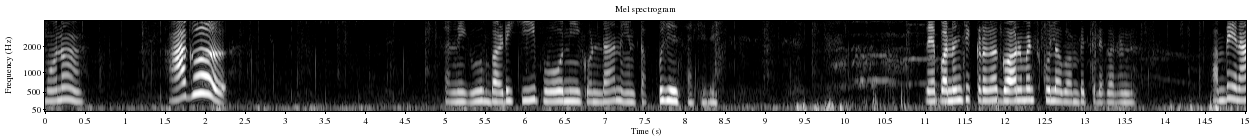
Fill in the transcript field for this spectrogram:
మోను ఆగు. అసలు నీకు బడికి పోనీయకుండా నేను తప్పు చేశాను ఇది. రేపటి నుంచి ఇక్కడ గవర్నమెంట్ స్కూల్లో పంపిస్తలే కనుండు పంపినా?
